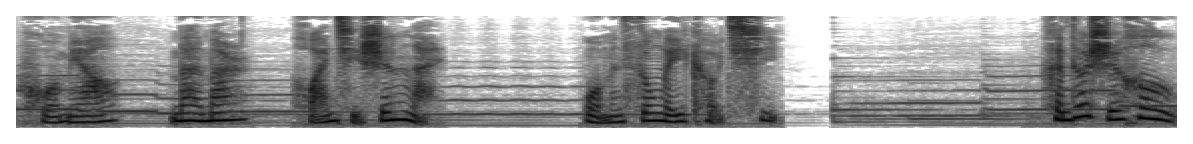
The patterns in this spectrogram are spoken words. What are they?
火苗慢慢缓起身来，我们松了一口气。很多时候，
